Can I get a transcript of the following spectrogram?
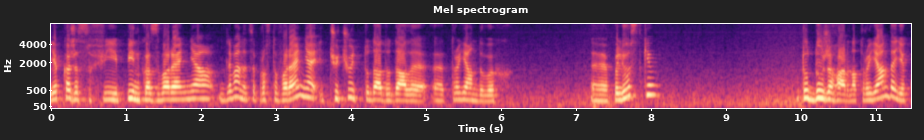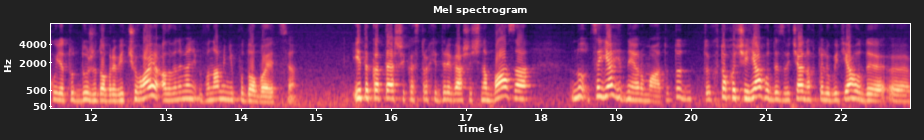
Як каже Софія, пінка з варення. Для мене це просто варення. Чуть-чуть туди додали е, трояндових пелюстків. Тут дуже гарна троянда, яку я тут дуже добре відчуваю, але вона мені, вона мені подобається. І така теж якась трохи дерев'яшечна база. Ну, це ягідний аромат. Тут, хто хоче ягоди, звичайно, хто любить ягоди, е,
